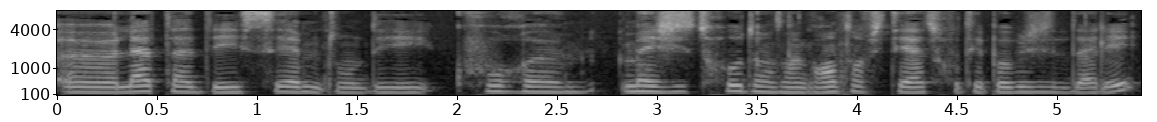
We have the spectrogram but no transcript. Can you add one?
là, tu as des CM, dont des cours magistraux dans un grand amphithéâtre où t'es pas obligé d'aller.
